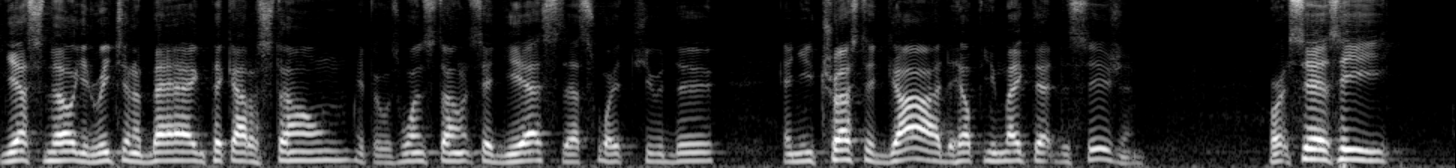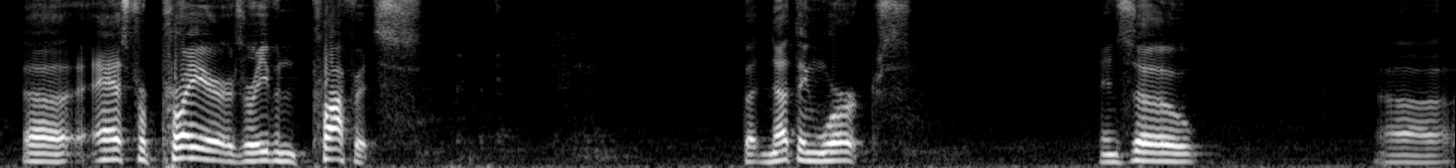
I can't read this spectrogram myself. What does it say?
yes no. You'd reach in a bag, pick out a stone. If it was one stone, it said yes, that's what you would do and you trusted God to help you make that decision. Or it says he uh, asked for prayers or even prophets, but nothing works. And so uh,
